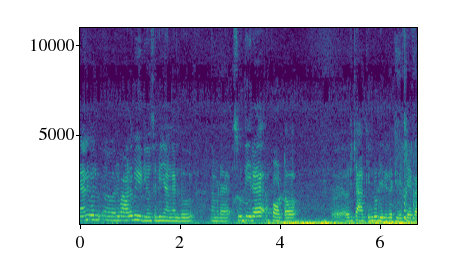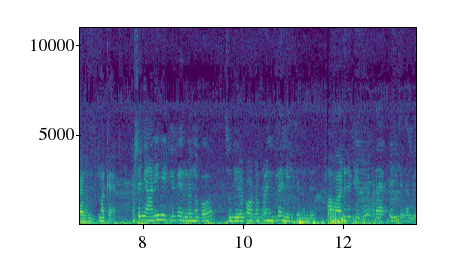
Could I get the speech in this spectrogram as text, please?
ഞാൻ ഒരു ഒരുപാട് വീഡിയോസിൽ ഞാൻ കണ്ടു. നമ്മുടെ സുധീര ഫോട്ടോ ഒരു ചാക്കിന്റെ ഉള്ളിൽ കെട്ടി വെച്ചേക്കാണ് എന്നൊക്കെ. പക്ഷെ ഞാൻ ഈ വീട്ടിൽ കയറി വന്നപ്പോൾ സുധീര ഫോട്ടോ ഫ്രണ്ടിൽ തന്നെ ഇരിക്കുന്നുണ്ട്. അവാർഡ് കിട്ടിയത് ഇവിടെ ഇരിക്കുന്നുണ്ട്.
